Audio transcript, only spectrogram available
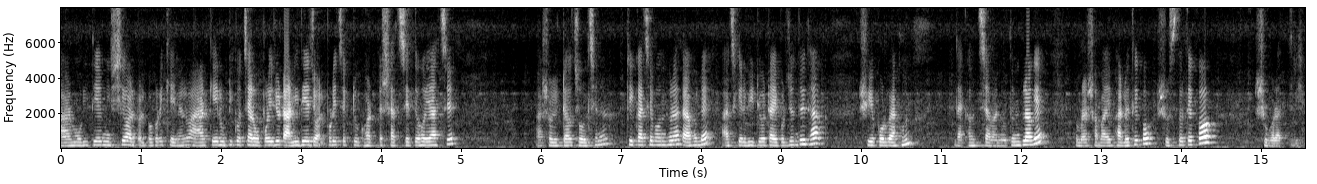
আর মুড়ি দিয়ে মিশিয়ে অল্প অল্প করে খেয়ে নিলাম। আর কে রুটি করছে, আর উপরে যে ডালি দিয়ে জল পড়েছে, একটু ঘরটা স্যাঁতসেতে হয়ে আছে। আর শরীরটাও চলছে না। ঠিক আছে বন্ধুরা, তাহলে আজকের ভিডিওটা এই পর্যন্তই থাক। শুয়ে পড়ব এখন। দেখা হচ্ছে আবার নতুন ব্লগে তোমরা সবাই ভালো থেকো সুস্থ থেকো। শুভরাত্রি।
